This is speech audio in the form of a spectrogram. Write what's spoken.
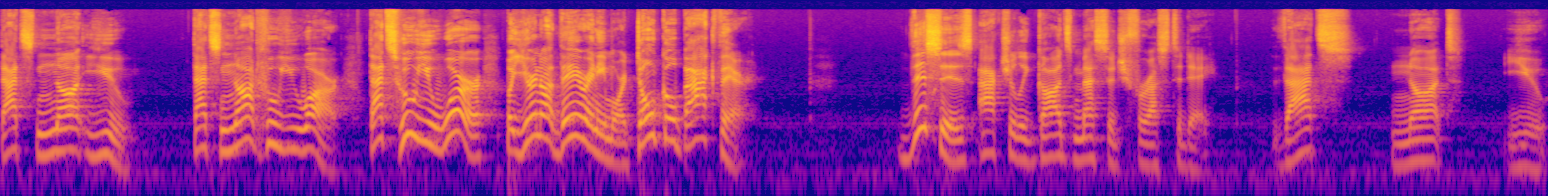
That's not you. That's not who you are. That's who you were, but you're not there anymore. Don't go back there. This is actually God's message for us today. That's not you.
